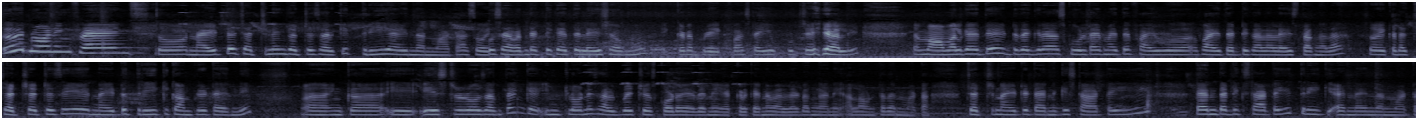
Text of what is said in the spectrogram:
Good morning friends so night church నుంచి వచ్చేసరికి త్రీ అయిందనమాట సో సెవెన్ థర్టీకి అయితే లేచాము. ఇక్కడ బ్రేక్ఫాస్ట్ అయ్యి ఇప్పుడు చేయాలి. మామూలుగా అయితే ఇంటి దగ్గర స్కూల్ టైం అయితే ఫైవ్ ఫైవ్ థర్టీకి అలా లేస్తాం కదా. సో ఇక్కడ చర్చ్ వచ్చేసి నైట్ త్రీకి కంప్లీట్ అయింది. ఇంకా ఈ ఈస్టర్ రోజు అంతా ఇంకా ఇంట్లోనే సెలబ్రేట్ చేసుకోవడం ఏదైనా ఎక్కడికైనా వెళ్ళడం కానీ అలా ఉంటుందన్నమాట. చర్చ్ నైట్ టెన్కి స్టార్ట్ అయ్యి టెన్ థర్టీకి స్టార్ట్ అయ్యి త్రీకి ఎండ్ అయిందనమాట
